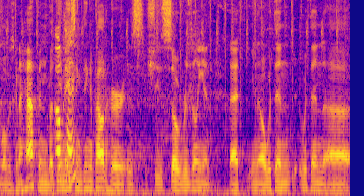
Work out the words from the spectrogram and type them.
what was going to happen. But the Okay. amazing thing about her is she's so resilient that you know within within uh,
